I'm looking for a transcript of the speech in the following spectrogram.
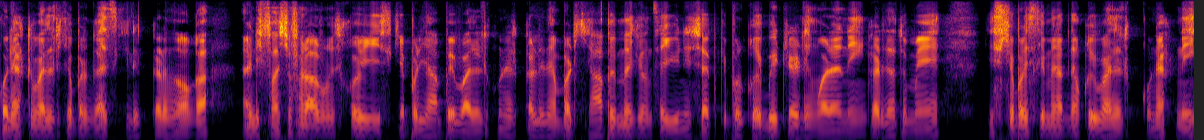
कनेक्ट वैलेट के ऊपर गैस क्लिक करना होगा। एंड फ़र्स्ट ऑफ़ ऑल आप लोग इसको इसके ऊपर यहाँ पे वैलेट कनेक्ट कर लेते हैं। बट यहाँ पे मैं जो है यूनिसेफ के ऊपर कोई भी ट्रेडिंग वगैरह नहीं करता तो मैं इसके ऊपर इसलिए मैंने अपना कोई वैलेट कनेक्ट नहीं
